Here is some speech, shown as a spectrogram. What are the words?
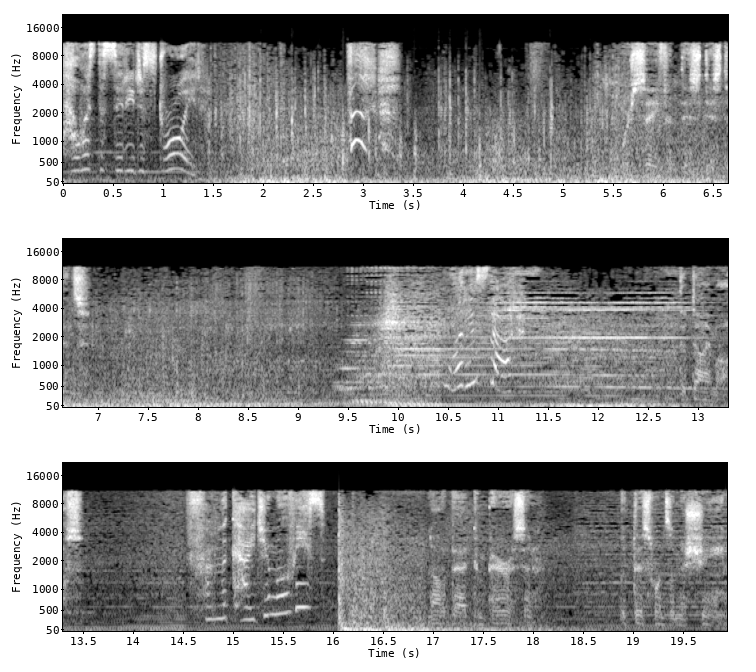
How was the city destroyed? We're safe at this distance. What is that? The Deimos. From the kaiju movies? Not a bad comparison. But this one's a machine.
